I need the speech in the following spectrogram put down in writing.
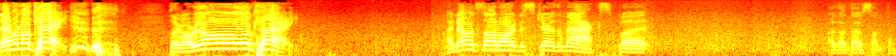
everyone okay? like, are we all okay? I know it's not hard to scare the max, but I thought that was something.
